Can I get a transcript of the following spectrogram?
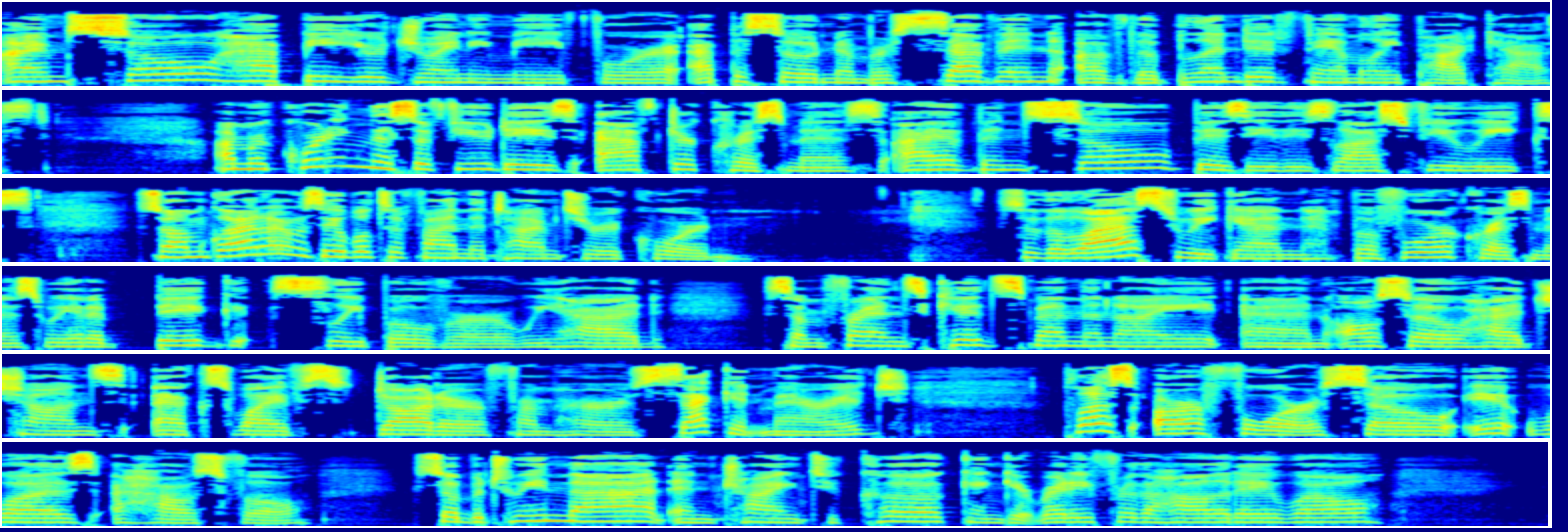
I'm so happy you're joining me for episode number seven of the Blended Family Podcast. I'm recording this a few days after Christmas. I have been so busy these last few weeks, so I'm glad I was able to find the time to record. So, the last weekend before Christmas, we had a big sleepover. We had some friends' kids spend the night and also had Sean's ex wife's daughter from her second marriage, plus R4, So, it was a house full. So, between that and trying to cook and get ready for the holiday, well,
